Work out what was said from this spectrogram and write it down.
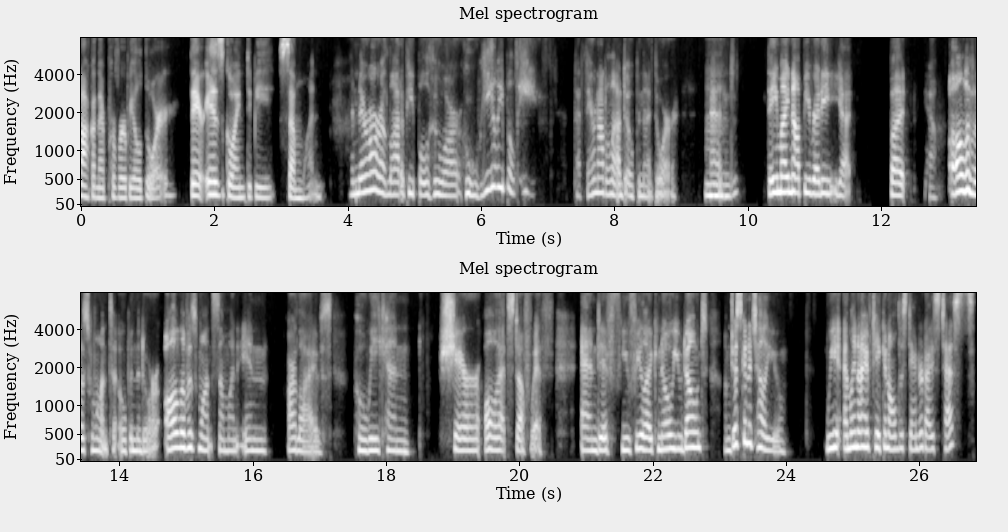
knock on their proverbial door. There is going to be someone. And there are a lot of people who are who really believe that they're not allowed to open that door. Mm. And they might not be ready yet, but yeah. all of us want to open the door. All of us want someone in our lives who we can share all that stuff with And if you feel like, no, you don't, I'm just going to tell you we, Emily and I have taken all the standardized tests.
